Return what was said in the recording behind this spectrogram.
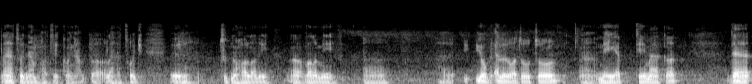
Lehet, hogy nem hatékonyabb. Lehet, hogy ő tudna hallani uh, valami uh, jobb előadótól mélyebb témákat, de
